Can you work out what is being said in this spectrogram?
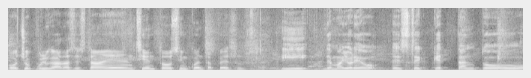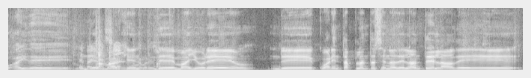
8 pulgadas está en 150 pesos. Y de mayoreo, este, ¿qué tanto hay de... De De variación. margen, de mayoreo, de 40 plantas en adelante, la de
